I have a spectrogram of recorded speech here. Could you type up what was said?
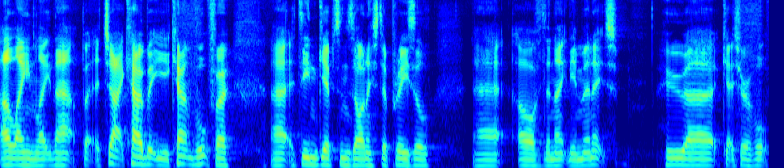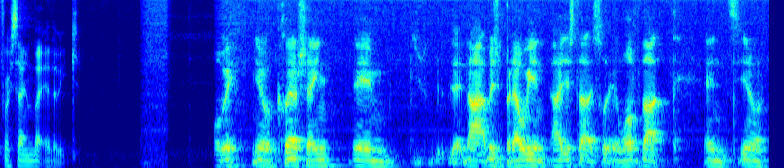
a line like that. But Jack, how about you? You can't vote for uh, Dean Gibson's honest appraisal uh, of the 90 minutes. Who uh, gets your vote for soundbite of the week? Bobby, you know, Claire Shine, um, that was brilliant. I just absolutely love that. And, you know,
